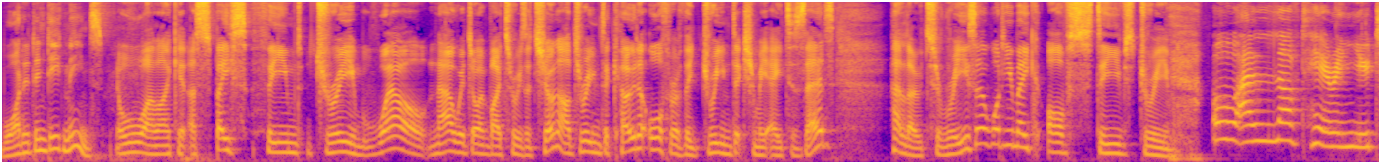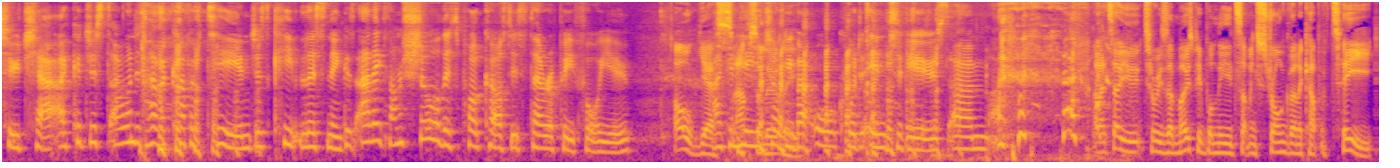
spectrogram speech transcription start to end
what it indeed means. Oh, I like it. A space themed dream. Well, now we're joined by Teresa Chung, our dream decoder, author of the Dream Dictionary A to Z. Hello, Teresa. What do you make of Steve's dream? Oh, I loved hearing you two chat. I could just, I wanted to have a cup of tea and just keep listening because, Alex, I'm sure this podcast is therapy for you. Oh yes, I can hear you talking about awkward interviews. Um, and I tell you, Teresa, most people need something stronger than a cup of tea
